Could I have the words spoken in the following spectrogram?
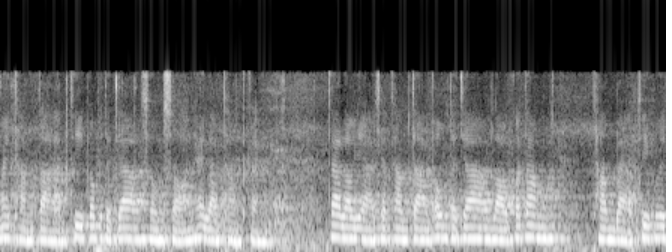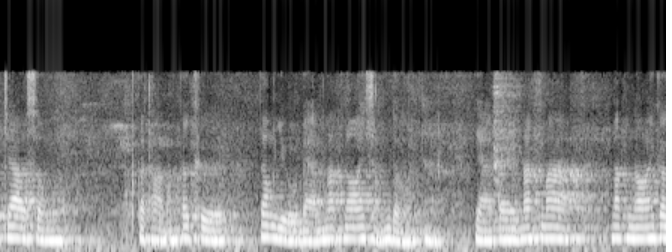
ไม่ทำตามที่พระพุทธเจ้าทรงสอนให้เราทำกัน ถ้าเราอยากจะทำตามพระพุทธเจ้าเราก็ต้องทำแบบที่พระพุทธเจ้าทรงกระทำก็คือต้องอยู่แบบมักน้อยสันโดษ อย่าไปมักมากมักน้อยก็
